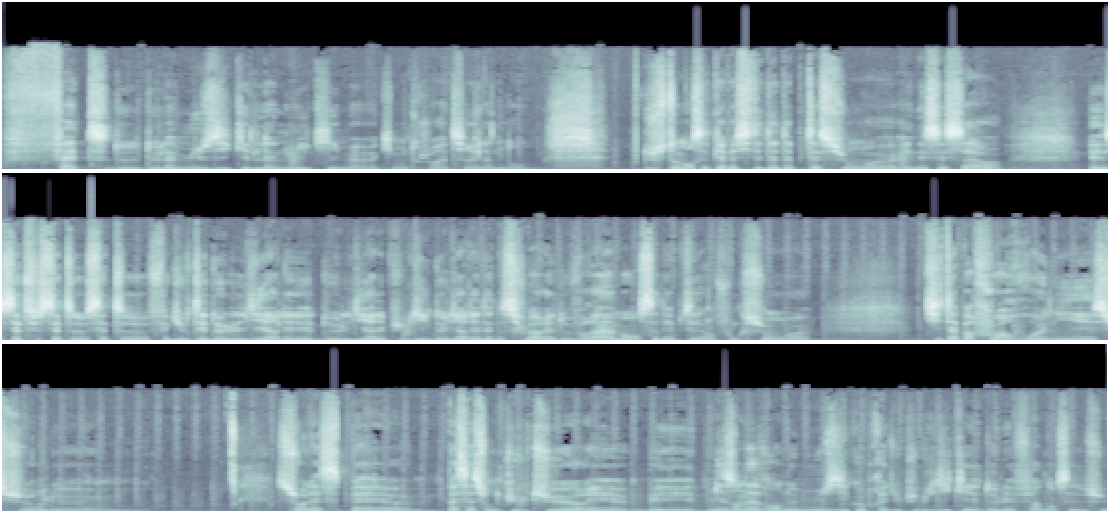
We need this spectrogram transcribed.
fête de, la musique et de la nuit qui me qui m'ont toujours attiré là-dedans justement cette capacité d'adaptation euh, est nécessaire et cette, cette, cette faculté de lire les de lire les publics de lire les dance floors et de vraiment s'adapter en fonction euh, quitte à parfois renier sur le sur l'aspect euh, passation de culture et, et mise en avant de musique auprès du public et de les faire danser dessus.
